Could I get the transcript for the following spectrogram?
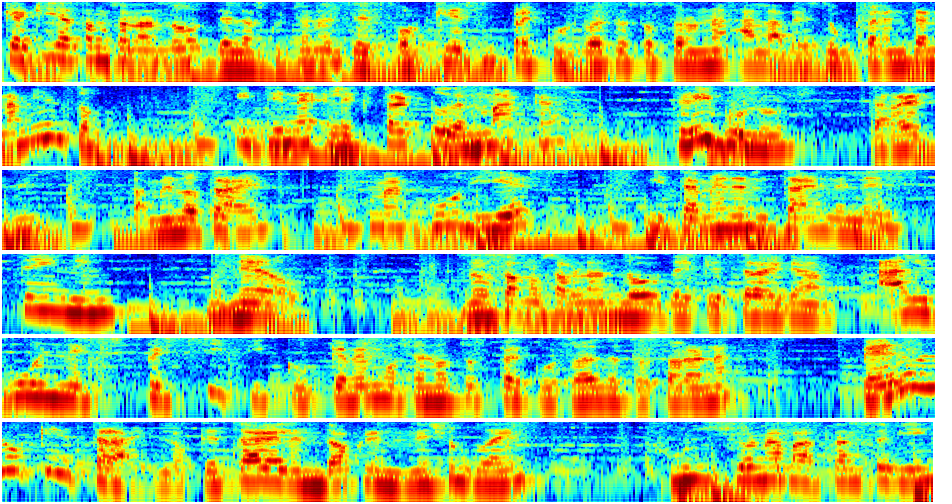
que aquí ya estamos hablando de las cuestiones de por qué es un precursor de testosterona a la vez de un preentrenamiento. Y tiene el extracto de maca, tribulus terrestris, también lo trae, Q10 y también traen el Staining Nettle no estamos hablando de que traiga algo en específico que vemos en otros precursores de testosterona, pero lo que trae, lo que trae el Endocrine Nation Blend, funciona bastante bien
